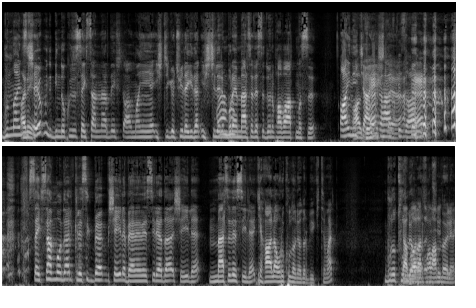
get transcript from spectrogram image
Bunun aynısı Hani- şey yok muydu? 1980'lerde işte Almanya'ya işçi göçüyle giden işçilerin Aha. buraya Mercedes'e dönüp hava atması. Aynı Abi hikaye işte herkes ya. abi. 80 model klasik B- şeyiyle BMW'siyle ya da şeyiyle Mercedes'iyle ki hala onu kullanıyordur büyük ihtimal. Burada bu turluyorlar bir falan şey böyle.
